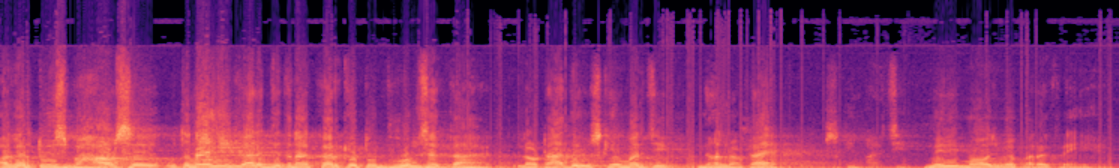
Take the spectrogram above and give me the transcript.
अगर तू इस भाव से उतना ही कर जितना करके तू भूल सकता है, लौटा दे उसकी मर्ज़ी। ना लौटाए, उसकी मर्ज़ी। मेरी मौज में फ़र्क नहीं है।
